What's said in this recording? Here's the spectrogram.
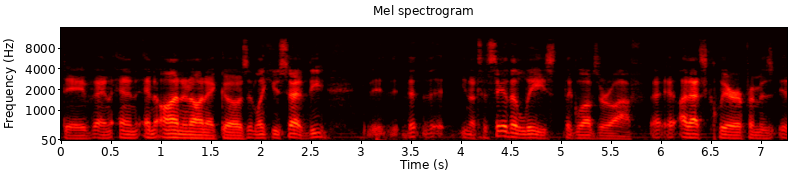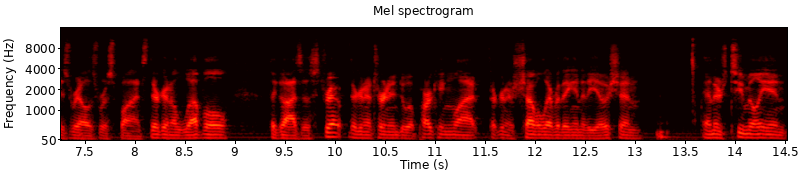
Dave, and, and, and on and on it goes. And like you said, the, the, the, you know to say the least, the gloves are off. Uh, that's clear from Israel's response. They're going to level the Gaza Strip. They're going to turn into a parking lot. They're going to shovel everything into the ocean. And there's two million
